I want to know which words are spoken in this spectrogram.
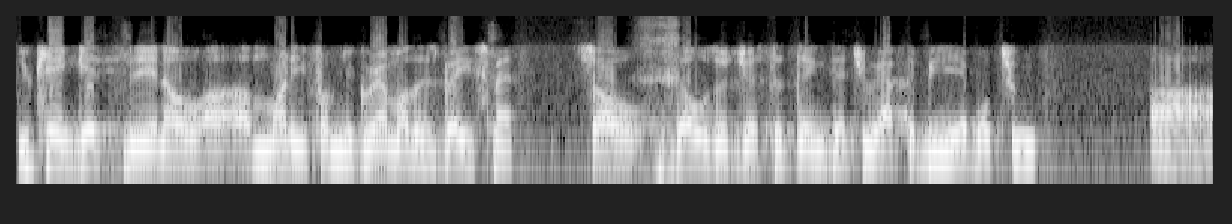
You can't get you know uh, money from your grandmother's basement. So those are just the things that you have to be able to uh,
